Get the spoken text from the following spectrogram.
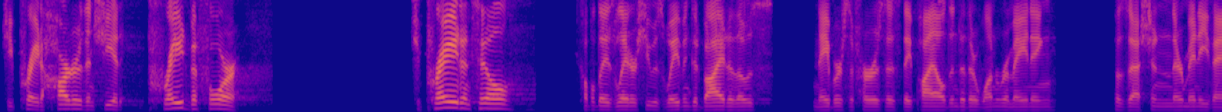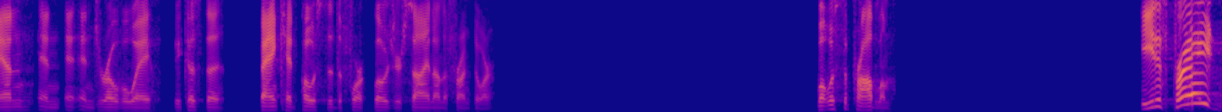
She prayed harder than she had prayed before. She prayed until a couple days later she was waving goodbye to those neighbors of hers as they piled into their one remaining possession, their minivan, and, and, and drove away because the bank had posted the foreclosure sign on the front door. What was the problem? Edith prayed.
